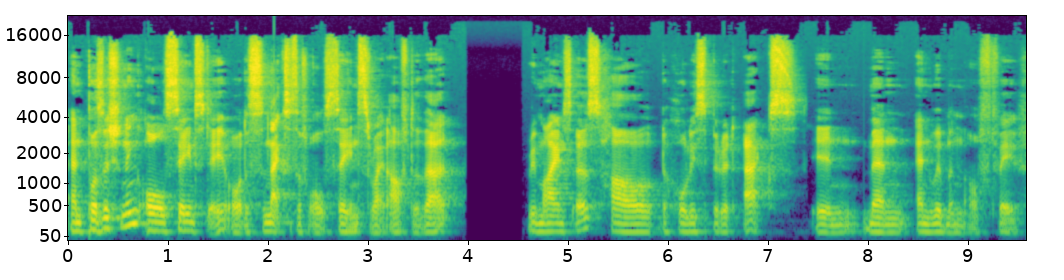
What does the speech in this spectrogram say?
and positioning All Saints' Day, or the Synaxis of All Saints right after that, reminds us how the Holy Spirit acts in men and women of faith.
